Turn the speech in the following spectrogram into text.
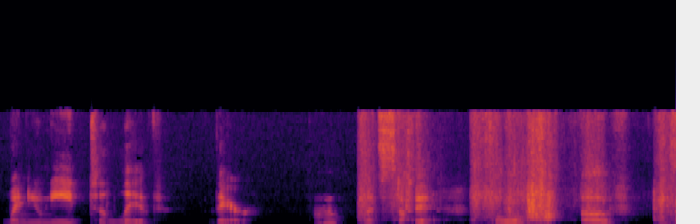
when you need to live there. Hmm, let's stuff it full of these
